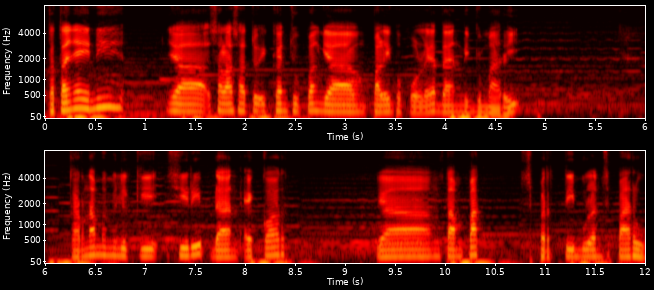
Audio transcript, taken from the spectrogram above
Katanya ini ya salah satu ikan cupang yang paling populer dan digemari karena memiliki sirip dan ekor yang tampak seperti bulan separuh.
